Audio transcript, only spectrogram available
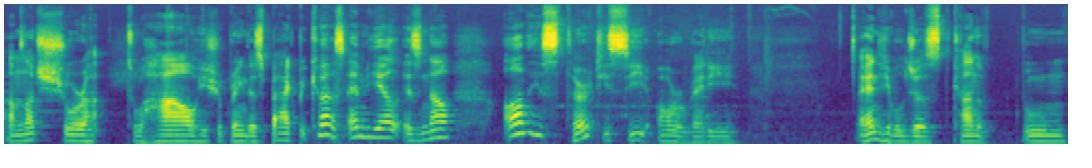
I'm not sure to how he should bring this back because MBL is now on his 30C already. And he will just kind of boom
